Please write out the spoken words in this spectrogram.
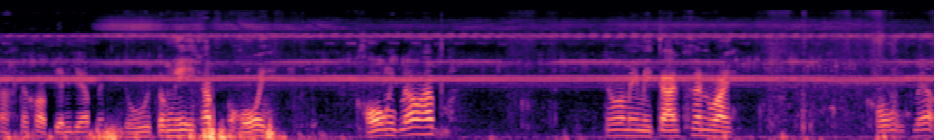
อะเดี๋ยวขอเปลี่ยนเยอะแป๊บดูตรงนี้ครับ โอ้โหยโค้งอีกแล้วครับ แต่ว่าไม่มีการเคลื่อนไหวโค้งอีกแล้ว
